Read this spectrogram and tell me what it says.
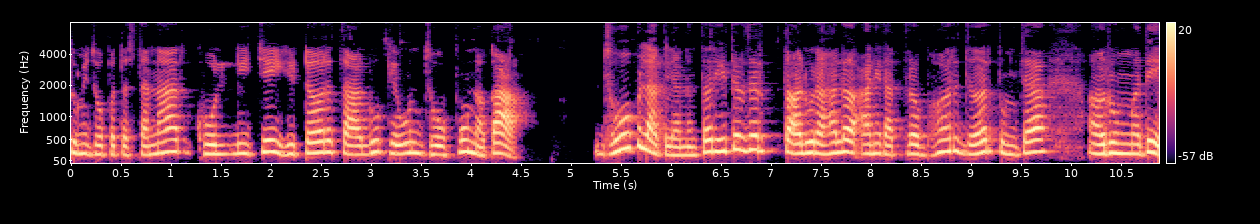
तुम्ही झोपत असताना खोलीचे हीटर चालू ठेवून झोपू नका. झोप लागल्यानंतर हीटर जर चालू राहिलं आणि रात्रभर जर तुमच्या रूममध्ये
